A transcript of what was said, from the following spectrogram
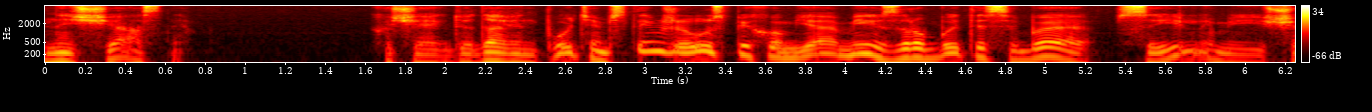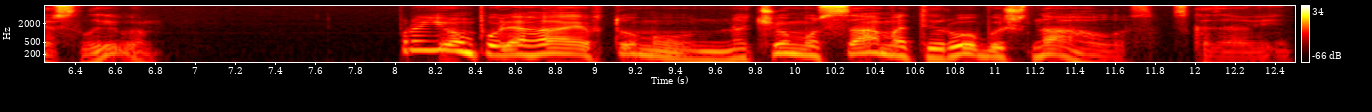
нещасним. Хоча, як додав він потім, з тим же успіхом я міг зробити себе сильним і щасливим. Прийом полягає в тому, на чому саме ти робиш наголос, сказав він.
